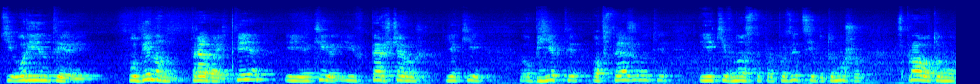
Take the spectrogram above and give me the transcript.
ті орієнтири, куди нам треба йти, і які, і в першу чергу, які об'єкти обстежувати, і які вносити пропозиції, бо тому що справа тому,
